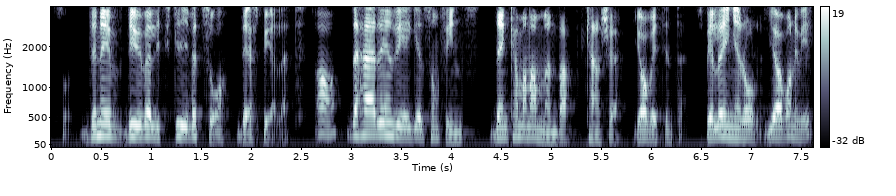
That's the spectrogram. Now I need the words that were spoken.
så. Den är, det är ju väldigt skrivet så, det spelet. Ja, det här är en regel som finns. Den kan man använda, kanske. Jag vet inte. Spelar ingen roll. Gör vad ni vill.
